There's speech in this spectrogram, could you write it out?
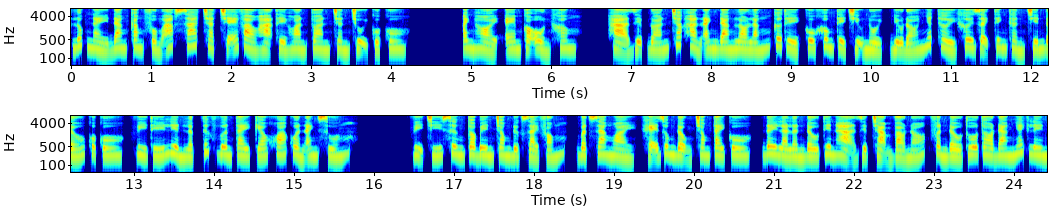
lúc này đang căng phồng áp sát chặt chẽ vào hạ thể hoàn toàn trần trụi của cô. Anh hỏi em có ổn không? Hạ Diệp đoán chắc hẳn anh đang lo lắng cơ thể cô không thể chịu nổi, điều đó nhất thời khơi dậy tinh thần chiến đấu của cô, vì thế liền lập tức vươn tay kéo khóa quần anh xuống. Vị trí sưng to bên trong được giải phóng, bật ra ngoài, khẽ rung động trong tay cô, đây là lần đầu tiên Hạ Diệp chạm vào nó, phần đầu thô to đang nhếch lên,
